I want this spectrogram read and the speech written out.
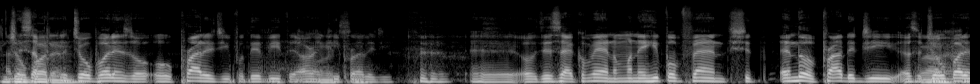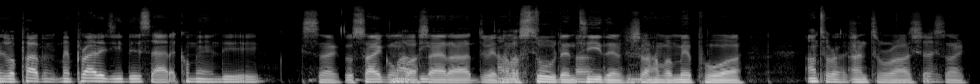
Joe Budden. Joe Buttons och, och Prodigy på det beatet, R&P exakt. Prodigy. Eh, och det är såhär, kom igen, om man är hiphop-fan, ändå Prodigy, alltså. Joe Buttons var popping, men Prodigy det är såhär, kom igen, det Exakt, och Saigon var såhär, du vet han han, var stor den tiden, förstår? Mm. Han var med på entourage. Entourage, Exakt. exakt.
